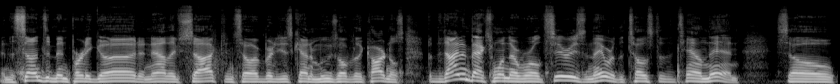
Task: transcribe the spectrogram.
And the Suns have been pretty good, and now they've sucked, and so everybody just kind of moves over to the Cardinals. But the Diamondbacks won their World Series, and they were the toast of the town then. So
